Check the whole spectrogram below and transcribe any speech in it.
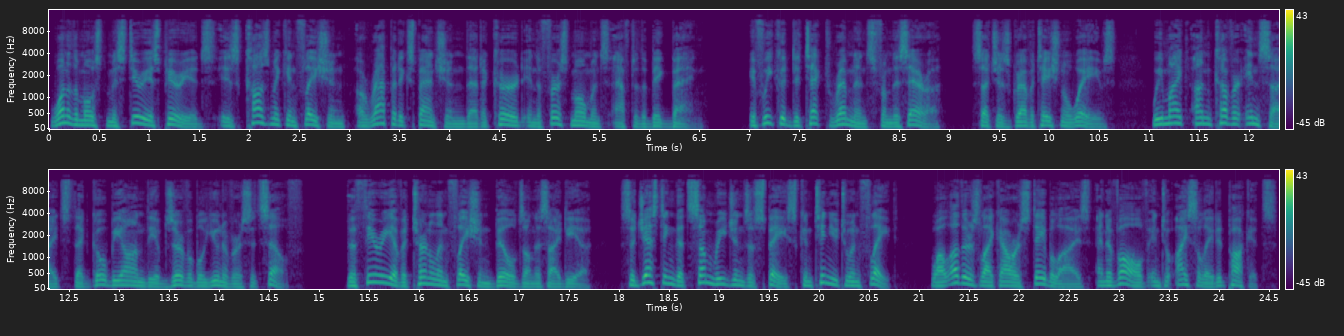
One of the most mysterious periods is cosmic inflation, a rapid expansion that occurred in the first moments after the Big Bang. If we could detect remnants from this era, such as gravitational waves, we might uncover insights that go beyond the observable universe itself. The theory of eternal inflation builds on this idea, suggesting that some regions of space continue to inflate, while others like ours stabilize and evolve into isolated pockets.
